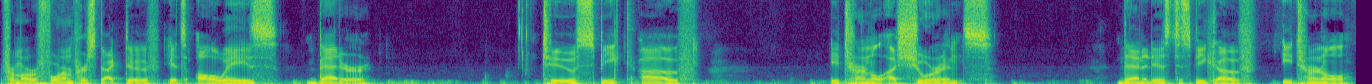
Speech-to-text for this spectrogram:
from a reform perspective, it's always better to speak of eternal assurance than it is to speak of eternal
